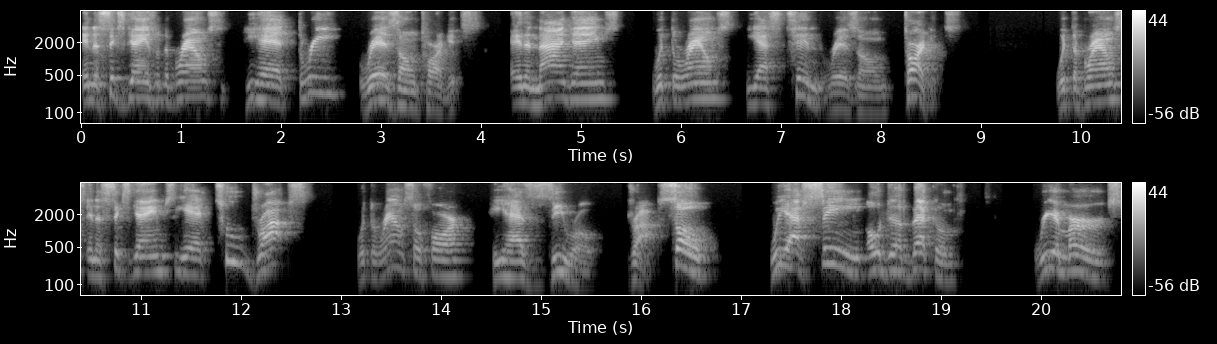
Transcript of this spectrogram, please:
In the six games with the Browns, he had three red zone targets. In the nine games with the Rams, he has 10 red zone targets. With the Browns in the six games, he had two drops. With the Rams so far, he has zero drops. So we have seen Odell Beckham reemerge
